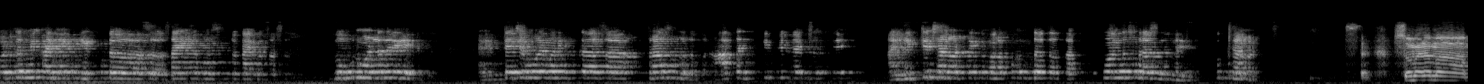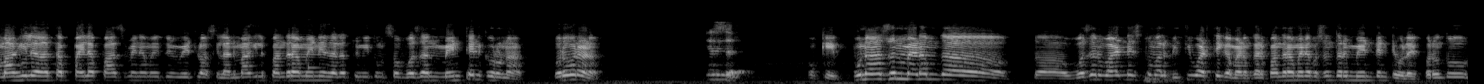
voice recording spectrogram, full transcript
पटकन मी खाली एक कुठं असं साईडला बसून कुठं काय बस असं झोपून म्हणलं तरी घ्यायचं आणि त्याच्यामुळे मला इतका असा त्रास होत होता पण आता इतकी फ्री राहू शकते आणि इतके छान वाटते की मला कोणताच असा कोणताच त्रास होत नाही खूप छान वाटतं सो मॅडम मागील आता पहिल्या पाच महिन्यामध्ये तुम्ही वेट लॉस केला आणि मागील पंधरा महिने झालं तुम्ही तुमचं वजन मेंटेन करून आहात बरोबर मॅडम येस सर ओके पुन्हा अजून मॅडम वजन वाढण्यास तुम्हाला भीती वाटते का मॅडम कारण पंधरा महिन्यापासून तर मेंटेन ठेवलंय परंतु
